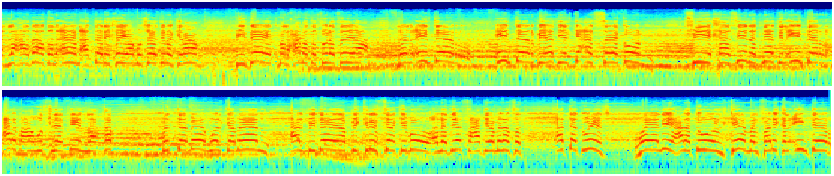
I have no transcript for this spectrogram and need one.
اللحظات الآن التاريخية مشاهدينا الكرام. بدايه ملحمة الثلاثية للإنتر. إنتر بهذه الكأس سيكون في خزينة نادي الإنتر. 34 لقب بالتمام والكمال. البداية بكريستيان كيفو الذي يصعد إلى منصة التتويج ويليه على طول كامل فريق الإنتر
